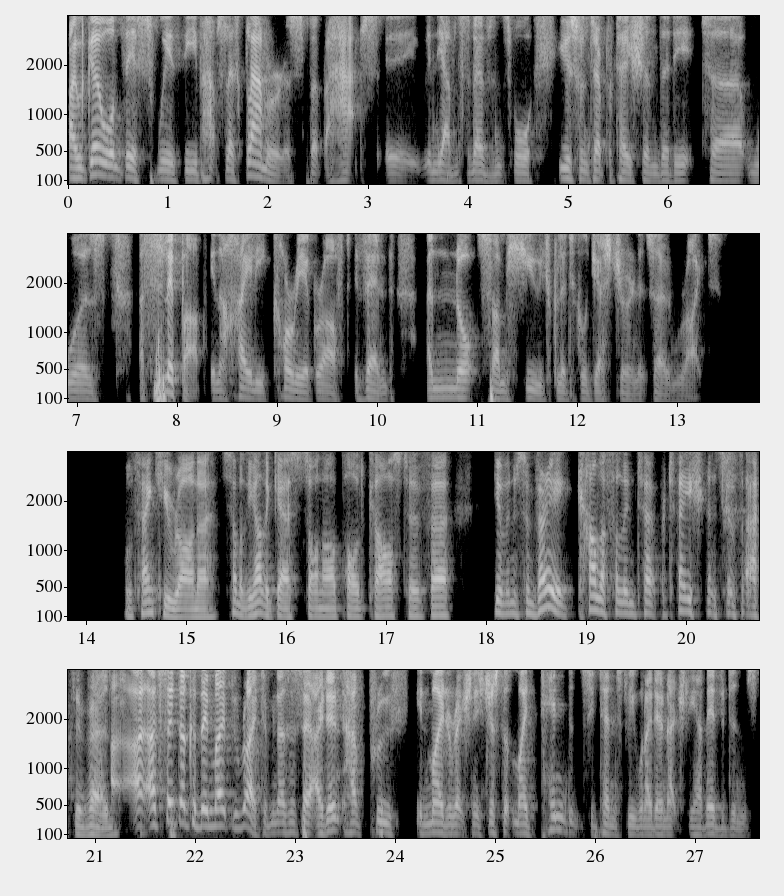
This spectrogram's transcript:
I would go on this with the perhaps less glamorous, but perhaps uh, in the absence of evidence, more useful interpretation that it uh, was a slip up in a highly choreographed event and not some huge political gesture in its own right. Well, thank you, Rana. Some of the other guests on our podcast have uh, given some very colourful interpretations of that event. I, would say, Duncan, they might be right. I mean, as I say, I don't have proof in my direction. It's just that my tendency tends to be when I don't actually have evidence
